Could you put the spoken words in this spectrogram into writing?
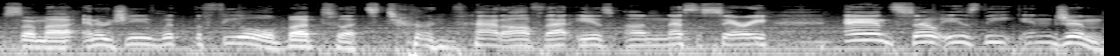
some uh, energy with the fuel, but let's turn that off. That is unnecessary, and so is the engine.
